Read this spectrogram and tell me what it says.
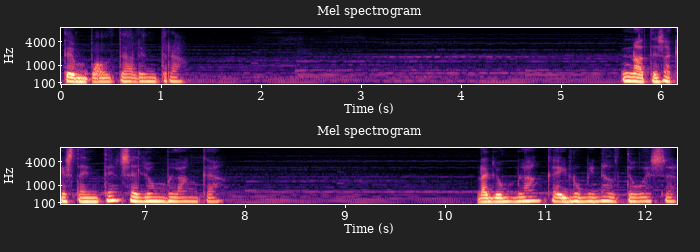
t'envolta a l'entrar. Notes aquesta intensa llum blanca. La llum blanca il·lumina el teu ésser.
